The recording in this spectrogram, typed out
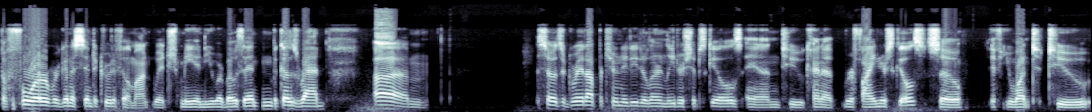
before we're going to send a crew to Philmont, which me and you are both in because rad. Um, so it's a great opportunity to learn leadership skills and to kind of refine your skills. So if you want to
